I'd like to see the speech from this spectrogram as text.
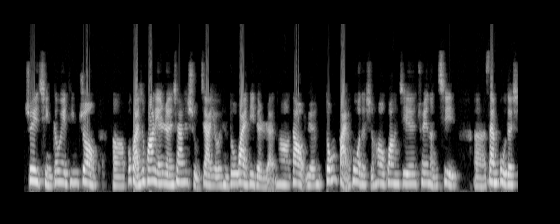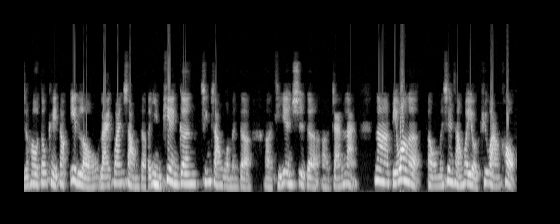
所以请各位听众。呃，不管是花莲人，现在是暑假，有很多外地的人哈，到远东百货的时候逛街、吹冷气、呃散步的时候，都可以到一楼来观赏我们的影片跟欣赏我们的呃体验式的呃展览。那别忘了，呃，我们现场会有 Q R code，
